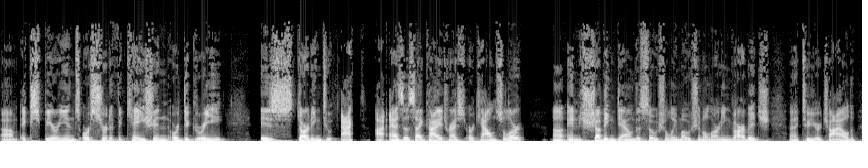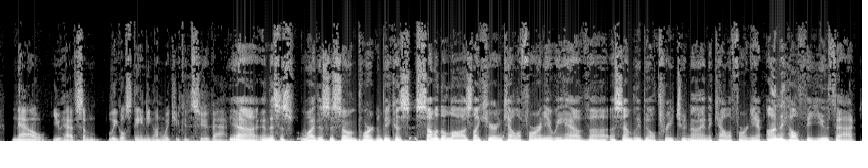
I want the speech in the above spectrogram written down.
um, experience or certification or degree is starting to act uh, as a psychiatrist or counselor uh, and shoving down the social emotional learning garbage uh, to your child, now you have some legal standing on which you could sue back. Yeah, and this is why this is so important because some of the laws, like here in California, we have uh, Assembly Bill 329, the California Unhealthy Youth Act,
